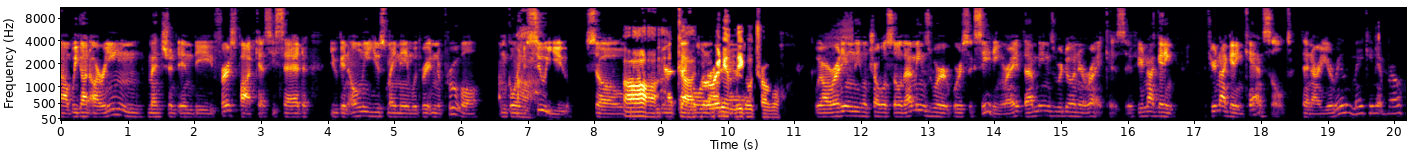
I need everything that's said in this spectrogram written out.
Uh, we got Areen mentioned in the first podcast. He said, You can only use my name with written approval. I'm going Oh. to sue you. So Oh we God, we're already in legal trouble. We're already in legal trouble, so that means we're we're succeeding, right? That means we're doing it right. Because if you're not getting if you're not getting canceled, then are you really making it, bro?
